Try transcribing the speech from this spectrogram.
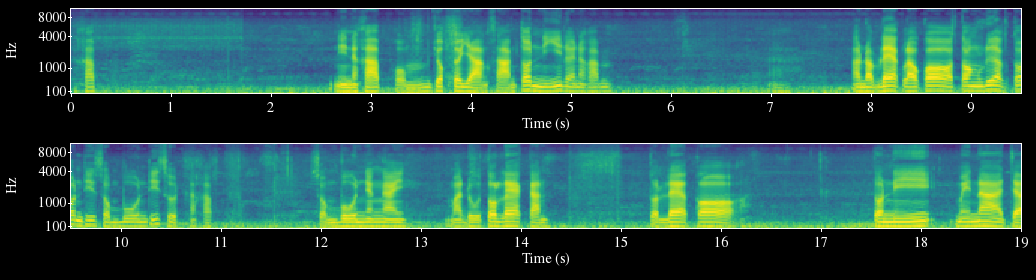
นะครับ นี่นะครับผมยกตัวอย่าง 3 ต้นนี้เลยนะครับ อันดับแรกเราก็ต้องเลือกต้นที่สมบูรณ์ที่สุดนะครับ สมบูรณ์ยังไงมาดูต้นแรกกัน ต้นแรกก็ ต้นนี้ไม่น่าจะ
